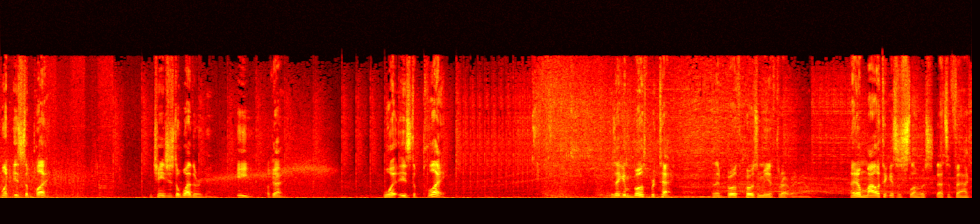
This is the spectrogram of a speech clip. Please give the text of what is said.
What is the play? He changes the weather again. E. Okay. What is the play? Because they can both protect. And they're both posing me a threat right now. I know Milotic is the slowest. That's a fact.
